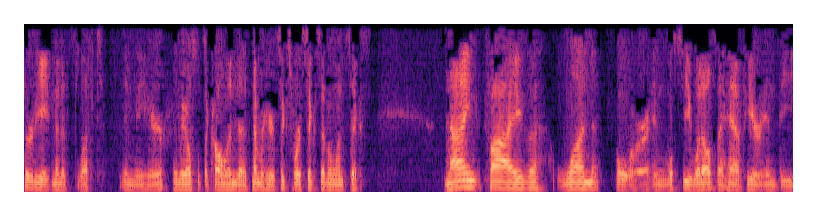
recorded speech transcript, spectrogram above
38 minutes left in me here. If anybody else wants to call in, the number here six four six seven one six nine five one four, and we'll see what else I have here in the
